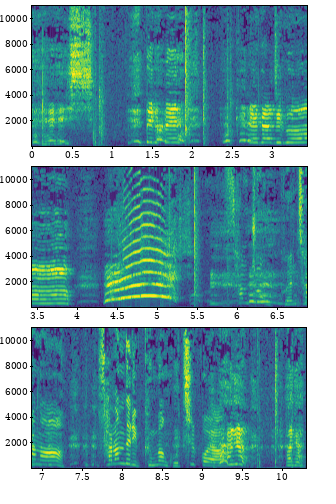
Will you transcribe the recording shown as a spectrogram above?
에이씨, 내가 왜 그래가지고. 삼촌, 괜찮아. 사람들이 금방 고칠 거야. 아니야, 아니야.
